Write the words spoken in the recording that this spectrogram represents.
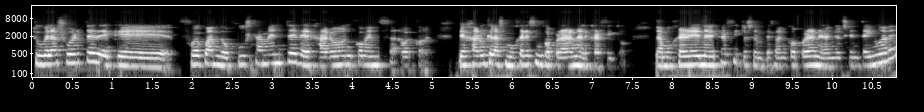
tuve la suerte de que fue cuando justamente dejaron, comenzar, dejaron que las mujeres se incorporaran al ejército. La mujer en el ejército se empezó a incorporar en el año 89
